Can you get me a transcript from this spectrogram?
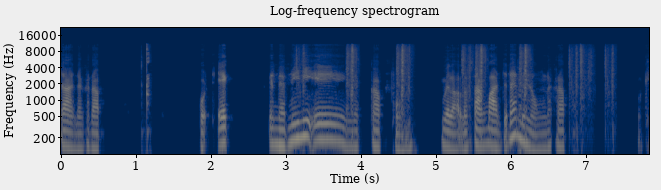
ได้นะครับ กด X เป็นแบบนี้นี่เองนะครับผมเวลาเราสร้างบ้านจะได้ไม่หลงนะครับ โอเค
